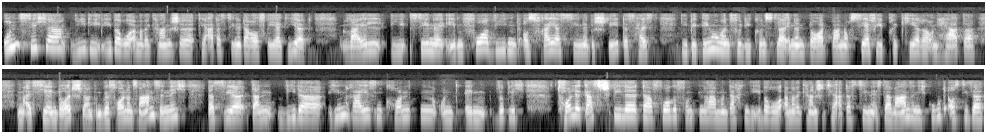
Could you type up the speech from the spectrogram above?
unsicher, wie die iberoamerikanische Theaterszene darauf reagiert, weil die Szene eben vorwiegend aus freier Szene besteht. Das heißt, die Bedingungen für die KünstlerInnen dort waren noch sehr viel prekärer und härter ähm, als hier in Deutschland. Und wir freuen uns wahnsinnig, dass wir dann wieder hinreisen konnten und eben wirklich tolle Gastspiele da vorgefunden haben und dachten, die iberoamerikanische Theaterszene ist da wahnsinnig gut aus dieser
